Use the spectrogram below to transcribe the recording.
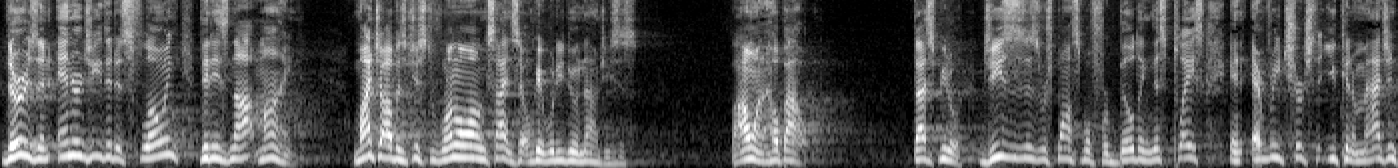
There is an energy that is flowing that is not mine. My job is just to run alongside and say, okay, what are you doing now, Jesus? I want to help out. That's beautiful. Jesus is responsible for building this place and every church that you can imagine.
